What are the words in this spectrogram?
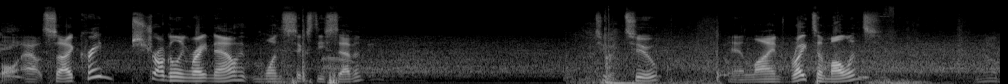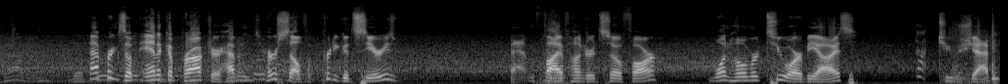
Ball outside. Crane struggling right now, hitting 167. Two and two. And lined right to Mullins. That brings up Annika Proctor, having herself a pretty good series. Batting 500 so far. One homer, two RBIs. Not too shabby.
